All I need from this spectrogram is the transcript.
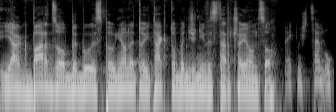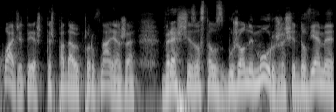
jak bardzo by były spełnione, to i tak to będzie niewystarczająco. w jakimś całym układzie. Też, też padały porównania, że wreszcie został zburzony mur, że się dowiemy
